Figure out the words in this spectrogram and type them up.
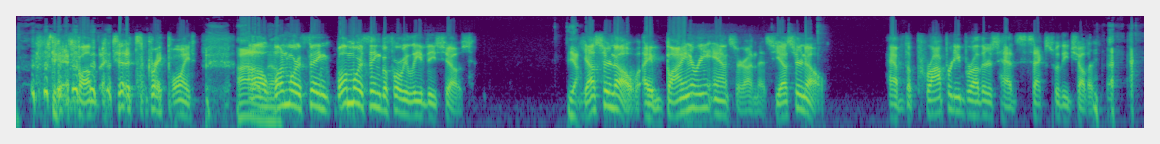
well, it's a great point. Uh, one more thing. One more thing before we leave these shows. Yeah. Yes or no? A binary answer on this. Yes or no? Have the Property Brothers had sex with each other?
